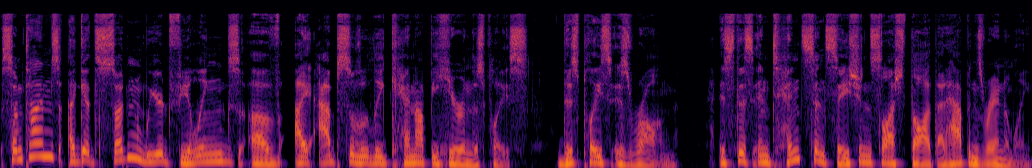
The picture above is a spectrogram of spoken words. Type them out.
Sometimes I get sudden weird feelings of, I absolutely cannot be here in this place. This place is wrong. It's this intense sensation slash thought that happens randomly.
